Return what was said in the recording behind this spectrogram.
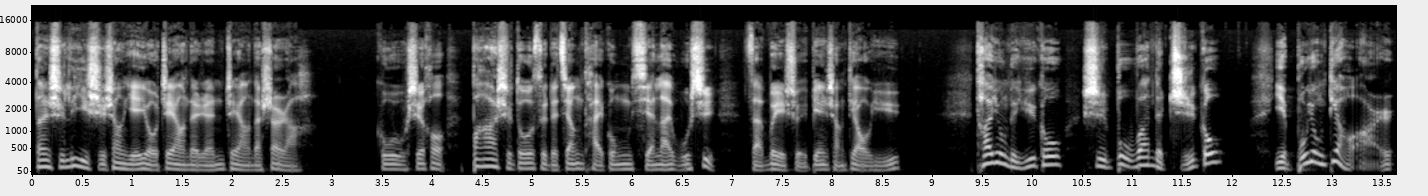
但是历史上也有这样的人，这样的事儿啊。古时候，八十多岁的姜太公闲来无事，在渭水边上钓鱼。他用的鱼钩是不弯的直钩，也不用钓饵。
